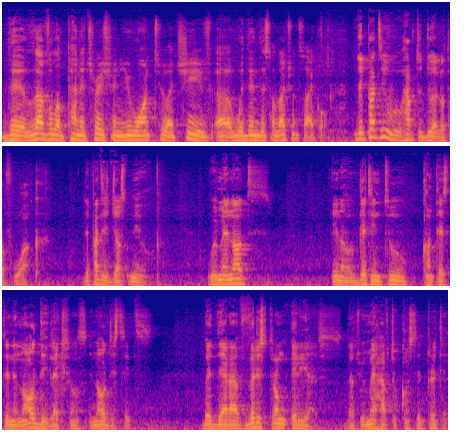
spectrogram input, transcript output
the level of penetration you want to achieve uh, within this election cycle? The party will have to do a lot of work. The party is just new. We may not, you know, get into contesting in all the elections in all the states, but there are very strong areas that we may have to concentrate in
